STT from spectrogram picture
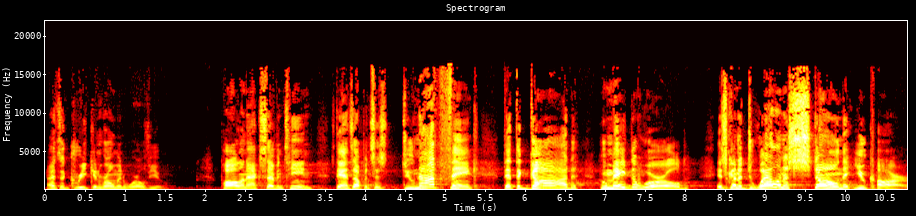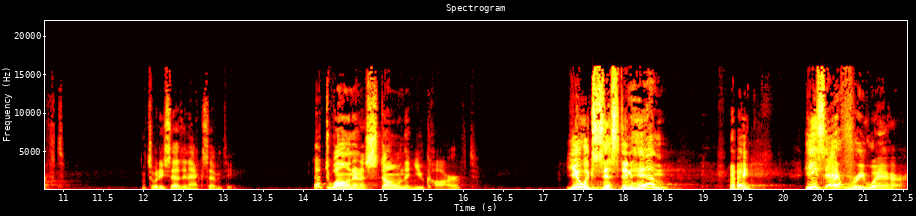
That's a Greek and Roman worldview. Paul in Acts 17 stands up and says, Do not think that the God who made the world is going to dwell in a stone that you carved. That's what he says in Acts 17. Not dwelling in a stone that you carved. You exist in him, right? He's everywhere.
